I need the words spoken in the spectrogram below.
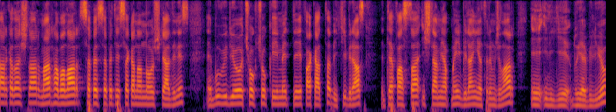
arkadaşlar merhabalar. Sepet Sepet kanalına hoş geldiniz. E, bu video çok çok kıymetli fakat tabii ki biraz tefasta işlem yapmayı bilen yatırımcılar e, ilgi duyabiliyor.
